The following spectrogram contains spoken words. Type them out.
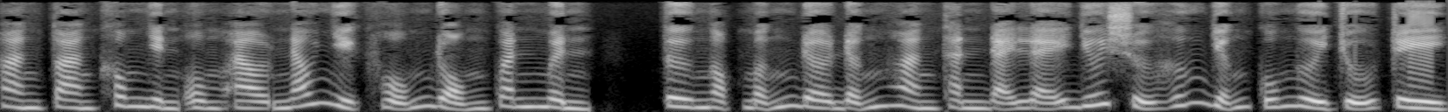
hoàn toàn không nhìn ồn ào náo nhiệt hỗn độn quanh mình, từ Ngọc Mẫn đờ đẫn hoàn thành đại lễ dưới sự hướng dẫn của người chủ trì,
